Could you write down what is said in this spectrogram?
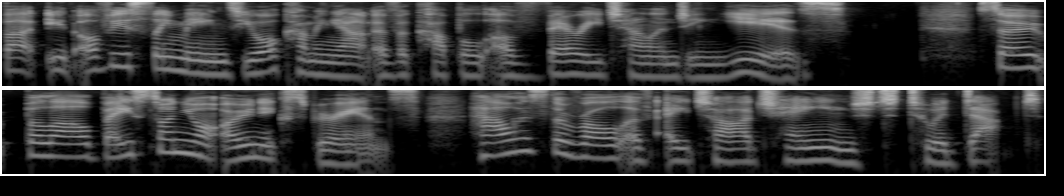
but it obviously means you're coming out of a couple of very challenging years. So, Bilal, based on your own experience, how has the role of HR changed to adapt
